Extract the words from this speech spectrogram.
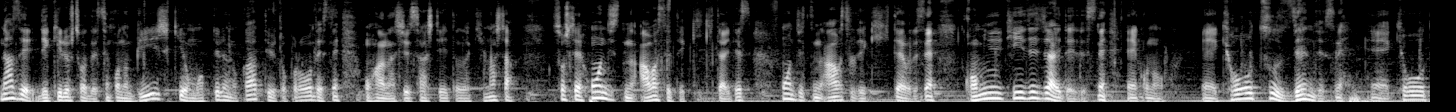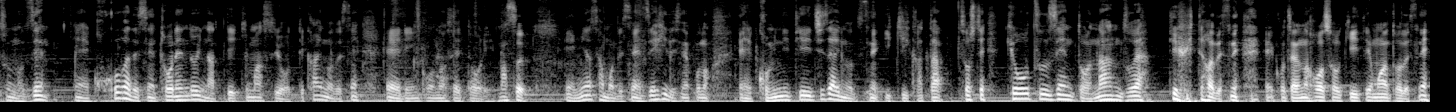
なぜできる人はですねこの美意識を持ってるのかっていうところをですねお話しさせていただきました。そして本日の合わせて聞きたいです。本日の合わせて聞きたいはですねコミュニティ時代でですね、えこのえ、共通善ですね、え、共通の善、え、ここがですねトレンドになっていきますよって回のですね、えリンクを載せております、え皆さんもですねぜひですねこの、えコミュニティ時代のですね生き方そして共通善とは何ぞやっていう人はですね、えこちらの放送を聞いてもらうとですね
